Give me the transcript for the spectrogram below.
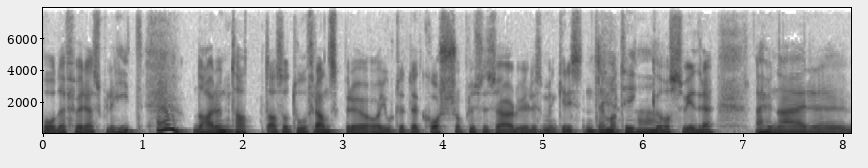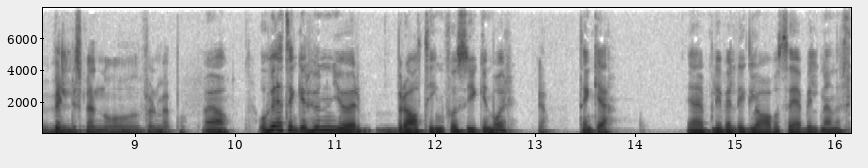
på det før jeg skulle hit. Mm. Da har hun tatt altså, to franskbrød og gjort det til et kors, og plutselig så er du i liksom en kristen tematikk ja. osv. Hun er eh, veldig spennende å følge med på. Ja. Og jeg tenker hun gjør bra ting for psyken vår, Ja. tenker jeg. Jeg blir veldig glad av å se bildene hennes.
